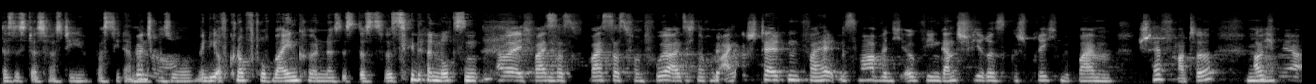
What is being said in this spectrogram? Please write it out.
Das ist das, was die, was die dann genau. manchmal so, wenn die auf Knopfdruck weinen können, das ist das, was sie dann nutzen. Aber ich weiß das, weiß das von früher, als ich noch im Angestelltenverhältnis war, wenn ich irgendwie ein ganz schwieriges Gespräch mit meinem Chef hatte, mhm. habe ich mir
